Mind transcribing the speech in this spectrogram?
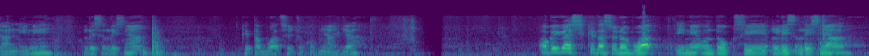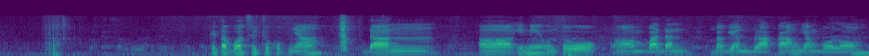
Dan ini list-listnya kita buat secukupnya aja. Oke guys, kita sudah buat ini untuk si list-listnya. Kita buat secukupnya. Dan uh, ini untuk um, badan bagian belakang yang bolong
